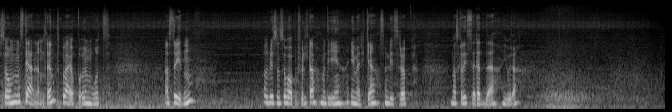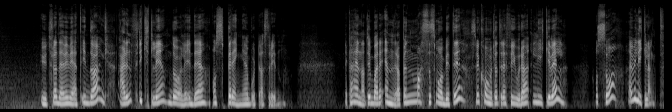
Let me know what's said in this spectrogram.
som stjerner omtrent, på vei oppover mot asteroiden. Og det blir sånn så håpefullt da, med de i mørket som lyser opp. Nå skal disse redde jorda. Ut fra det vi vet i dag, er det en fryktelig dårlig idé å sprenge bort asteroiden. Det kan hende at vi bare ender opp en masse småbiter som vi kommer til å treffe jorda likevel, og så er vi like langt.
